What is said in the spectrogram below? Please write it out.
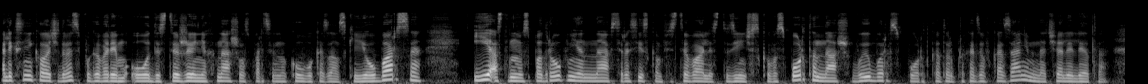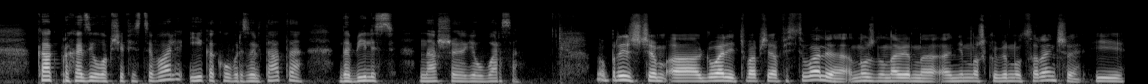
Алексей Николаевич, давайте поговорим о достижениях нашего спортивного клуба «Казанские Йоу-Барсы» и остановимся подробнее на Всероссийском фестивале студенческого спорта «Наш выбор. Спорт», который проходил в Казани в начале лета. Как проходил вообще фестиваль и какого результата добились наши Йоу-Барсы? Ну, прежде чем э, говорить вообще о фестивале, нужно, наверное, немножко вернуться раньше и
